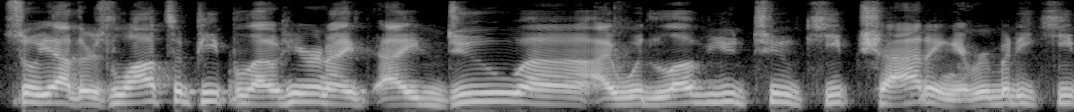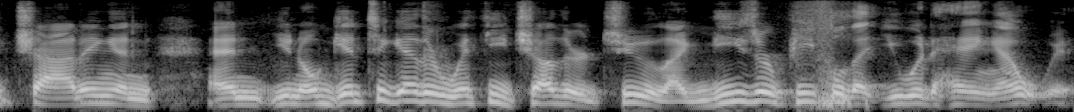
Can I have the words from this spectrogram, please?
So yeah, there's lots of people out here, and I I do uh, I would love you to keep chatting. Everybody keep chatting, and and you know get together with each other too. Like these are people that you would hang out with.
